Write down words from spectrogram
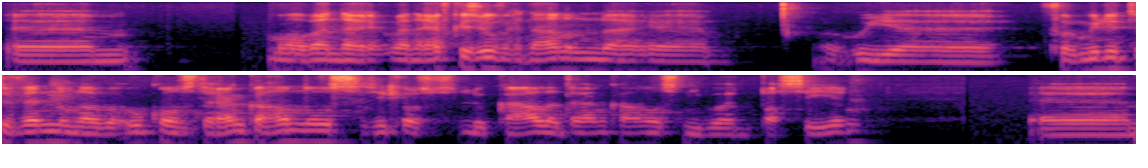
Ehm, maar we hebben daar, daar even over gedaan om daar een goede formule te vinden, omdat we ook onze drankenhandels, zeker onze lokale drankenhandels, niet wilden passeren. Ehm,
